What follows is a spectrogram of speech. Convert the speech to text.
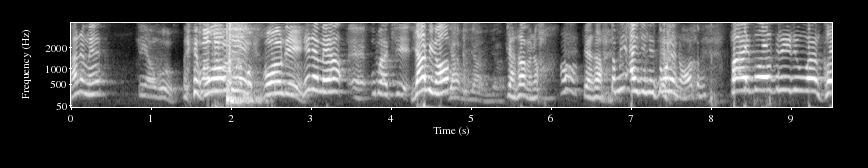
ငါနာမည် တင်အောင်ဘူးဘုံအောင်တင်ဘုံအောင်တင်နင်းနာမည်ကအဲဥပချစ်ရပြီနော်ရပြီရပြီရပြီပြန်စားမယ်နော်ပြန်စားတမီး ID နဲ့တိုးတယ်နော်တမီး5 4 3 2 1 go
